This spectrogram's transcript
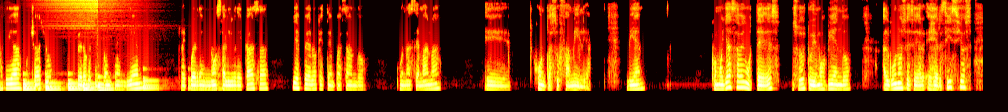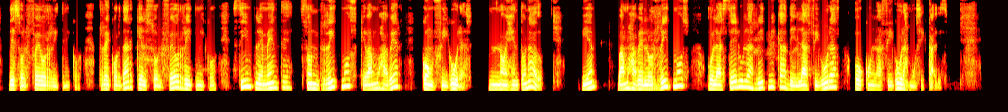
buenos días muchachos, espero que se encuentren bien, recuerden no salir de casa y espero que estén pasando una semana eh, junto a su familia. Bien, como ya saben ustedes, nosotros estuvimos viendo algunos ejercicios de solfeo rítmico. Recordar que el solfeo rítmico simplemente son ritmos que vamos a ver con figuras, no es entonado. Bien, vamos a ver los ritmos o las células rítmicas de las figuras o con las figuras musicales.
